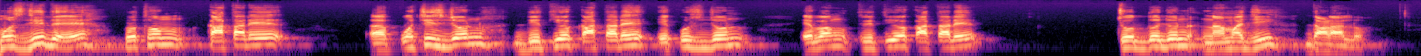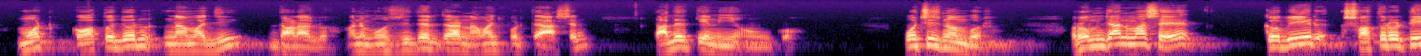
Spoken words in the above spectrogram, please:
মসজিদে প্রথম কাতারে পঁচিশ জন, দ্বিতীয় কাতারে একুশ জন এবং তৃতীয় কাতারে চোদ্দ জন নামাজি দাঁড়াল। মোট কতজন নামাজি দাঁড়াল? মানে মসজিদের যারা নামাজ পড়তে আসেন, তাদেরকে নিয়ে অঙ্ক। পঁচিশ নম্বর, রমজান মাসে কবির সতেরোটি,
